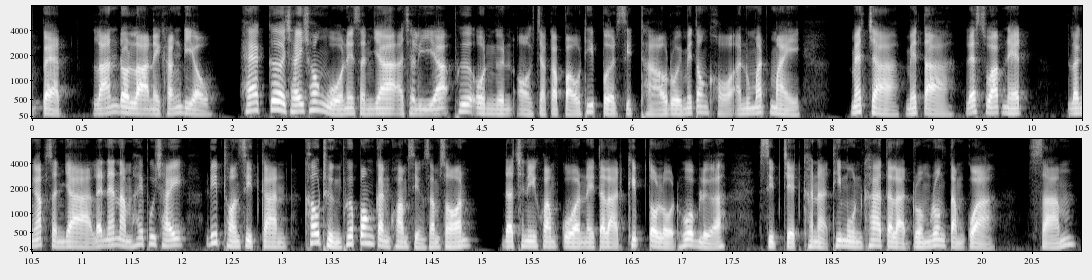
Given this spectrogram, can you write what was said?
16.8 ล้านดอลลาร์ในครั้งเดียวแฮกเกอร์ใช้ช่องโหว่ในสัญญาอัจฉริยะเพื่อโอนเงินออกจากกระเป๋าที่เปิดสิทธิ์ถาวโดยไม่ต้องขออนุมัติใหม่ m a t c h a Meta และ Swapnet ระงับสัญญาและแนะนำให้ผู้ใช้รีบถอนสิทธิ์การเข้าถึงเพื่อป้องกันความเสี่ยงซ้ำซ้อน ดัชนีความกลัวในตลาดคริปโตโหลดหวบเหลือ 17 ขณะที่มูลค่าตลาดรวมร่วงต่ำกว่า 3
